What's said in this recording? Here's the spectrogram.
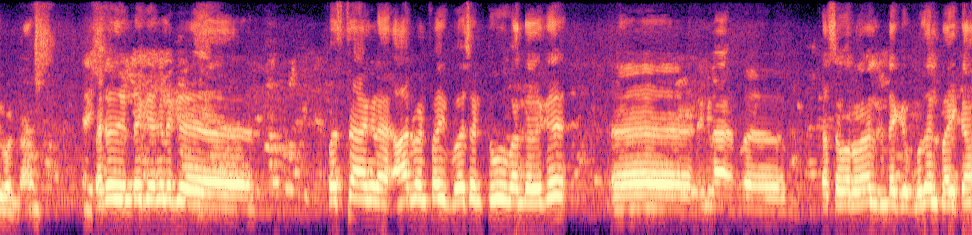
கொள்ளலாம் மற்றது இன்றைக்கு எங்களுக்கு ஃபர்ஸ்ட் எங்களை R one five version two வந்ததுக்கு எங்களை நாள் இன்றைக்கு முதல் பைக்கா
